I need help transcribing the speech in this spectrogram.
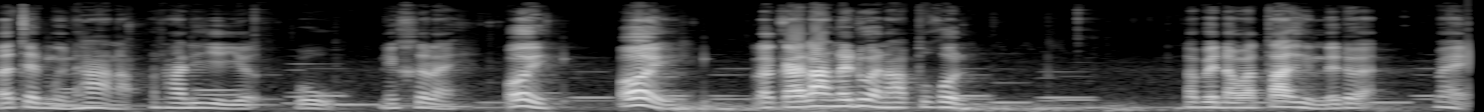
แล้วเจ็ดหมื่นห้านะค่อนข้างที่จะเยอะโอ้นี่คืออะไรโอ้ยโอ้ยเรากลายร่างได้ด้วยนะครับทุกคนเราเป็นอวตารอื่นได้ด้วย ไม่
